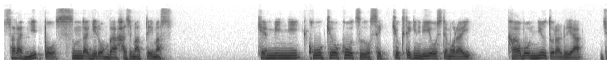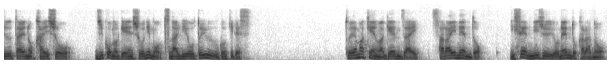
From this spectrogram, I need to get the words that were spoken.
さらに一歩進んだ議論が始まっています。県民に公共交通を積極的に利用してもらい、カーボンニュートラルや渋滞の解消、事故の減少にもつなげようという動きです。富山県は現在、再来年度、2024年度からの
